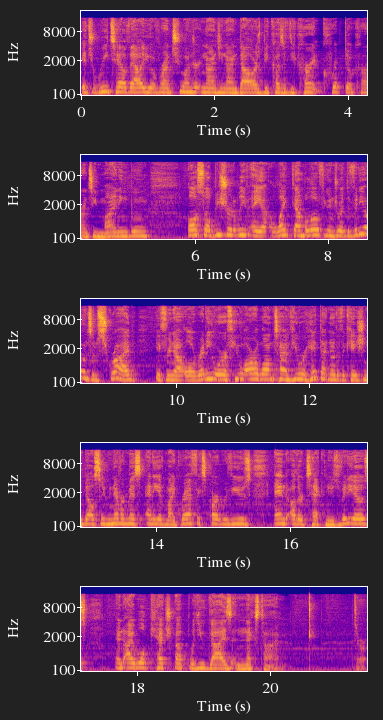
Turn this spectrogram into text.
its retail value of around $299 because of the current cryptocurrency mining boom. Also, be sure to leave a like down below if you enjoyed the video and subscribe if you're not already, or if you are a longtime viewer, hit that notification bell so you never miss any of my graphics card reviews and other tech news videos. And I will catch up with you guys next time. Ciao.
